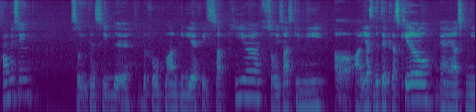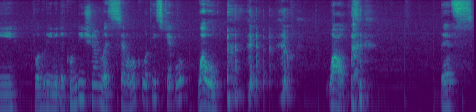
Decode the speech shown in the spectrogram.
promising so you can see the the full plan pdf is up here. So it's asking me uh, i just detect a scale and it asks me to agree with the condition. Let's have a look. What is capable wow. Wow. That's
